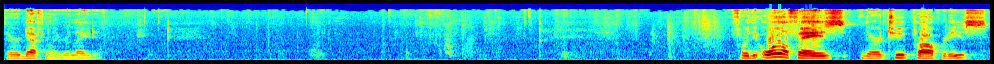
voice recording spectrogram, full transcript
They're definitely related. For the oil phase, there are two properties.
